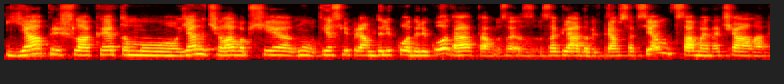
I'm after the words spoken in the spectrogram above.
Я пришла к этому, я начала вообще, ну, если прям далеко-далеко, да, там заглядывать прям совсем в самое начало,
